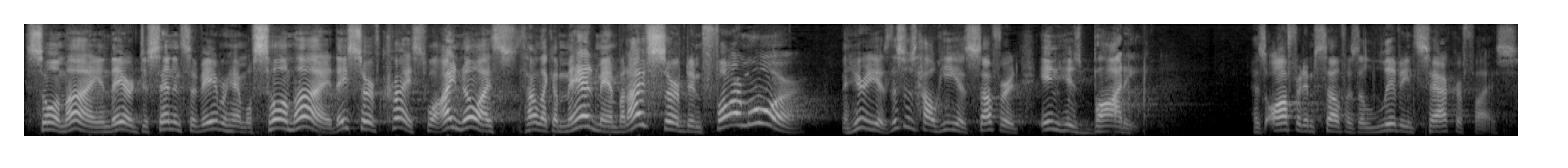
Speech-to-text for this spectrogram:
so am I, and they are descendants of Abraham. Well, so am I. They serve Christ. Well, I know I sound like a madman, but I've served him far more. And here he is. This is how he has suffered in his body, has offered himself as a living sacrifice.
